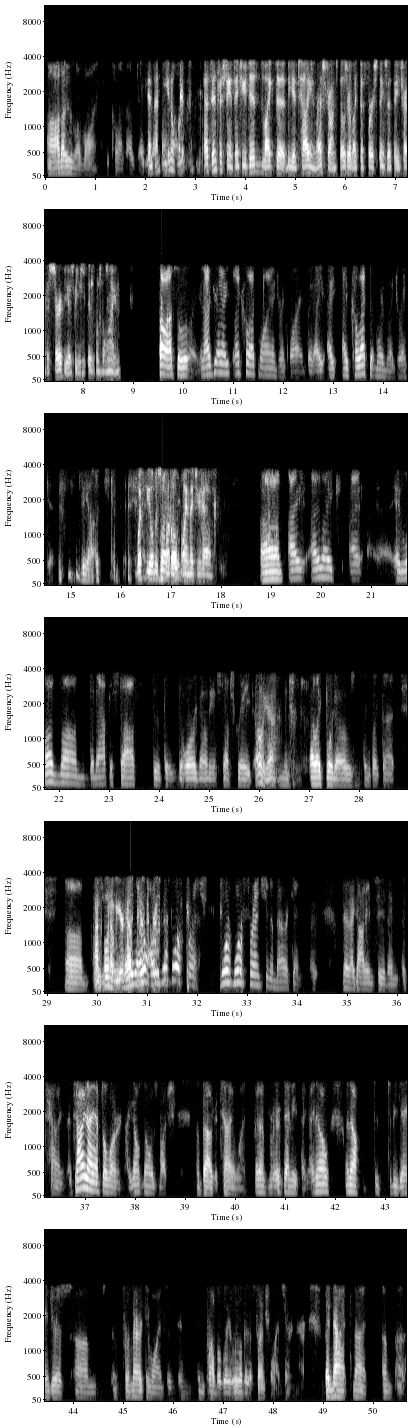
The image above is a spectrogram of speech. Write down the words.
Uh, I do love wine. I, I and that, you know that's interesting. Since you did like the the Italian restaurants, those are like the first things that they try to serve you is is the wine. Oh, absolutely. And I, I I collect wine. I drink wine, but I I, I collect it more than I drink it. to be honest. What's the oldest but, bottle of wine that you have? Um, I I like I I love um the Napa stuff. The the, the Oregonian stuff's great. Oh yeah. I, mean, I like Bordeaux and things like that. Um, I'm going over your house. I, I, I was more French, more more French and American uh, that I got into than Italian. Italian I have to learn. I don't know as much about Italian wine, I don't if anything. I know enough to, to be dangerous um, for American wines and, and, and probably a little bit of French wines here and there, but not not um, uh,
